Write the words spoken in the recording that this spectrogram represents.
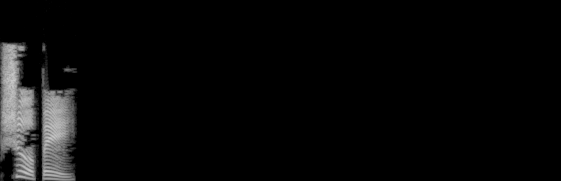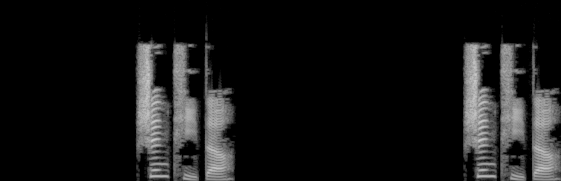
设备。身体的，身体的，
